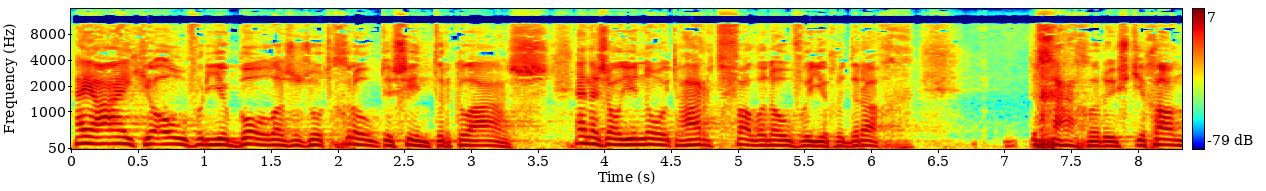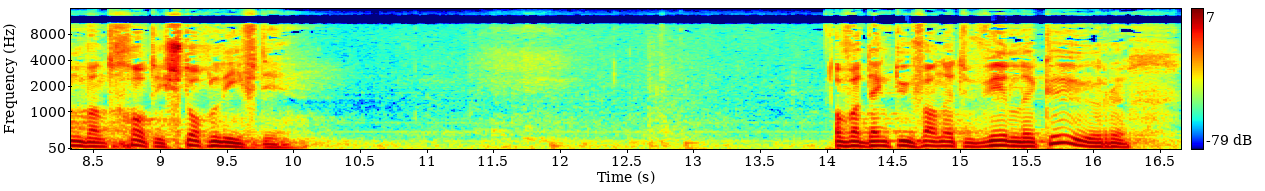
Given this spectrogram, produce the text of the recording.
Hij haait je over je bol als een soort grote Sinterklaas. En hij zal je nooit hard vallen over je gedrag. Ga gerust je gang, want God is toch liefde. Of wat denkt u van het willekeurig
